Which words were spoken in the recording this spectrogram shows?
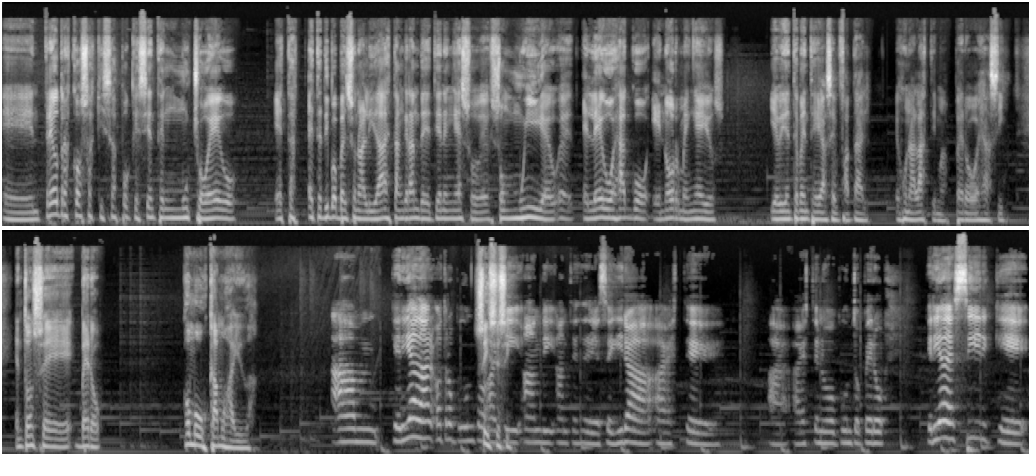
Eh, entre otras cosas quizás porque sienten mucho ego este tipo de personalidades tan grandes tienen eso, eh, son muy, eh, el ego es algo enorme en ellos y evidentemente hacen fatal. Es una lástima, pero es así. Entonces, Vero, ¿cómo buscamos ayuda? quería dar otro punto aquí, Andy, antes de seguir a, este, a, este nuevo punto, pero quería decir que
